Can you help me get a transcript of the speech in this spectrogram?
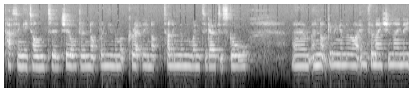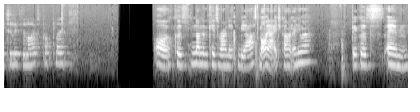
passing it on to children, not bringing them up correctly, not telling them when to go to school, um, and not giving them the right information they need to live their lives properly. Oh, because none of the kids around here can be asked. My age can't anyway. Because um,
